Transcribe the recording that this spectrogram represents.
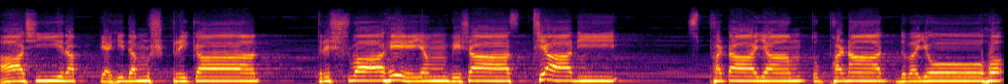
आशीरप्यहिदंष्ट्रिका त्रिष्वाहेयम् विशास्थ्यादि स्फटायाम् तु फणाद्वयोः।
